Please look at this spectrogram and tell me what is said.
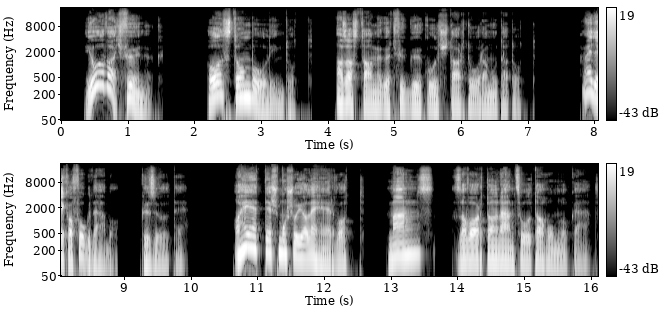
– Jól vagy, főnök? Holston bólintott. Az asztal mögött függő kulcs tartóra mutatott. – Megyek a fogdába – közölte. A helyettes mosolya lehervadt, Mans zavartan ráncolta a homlokát.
